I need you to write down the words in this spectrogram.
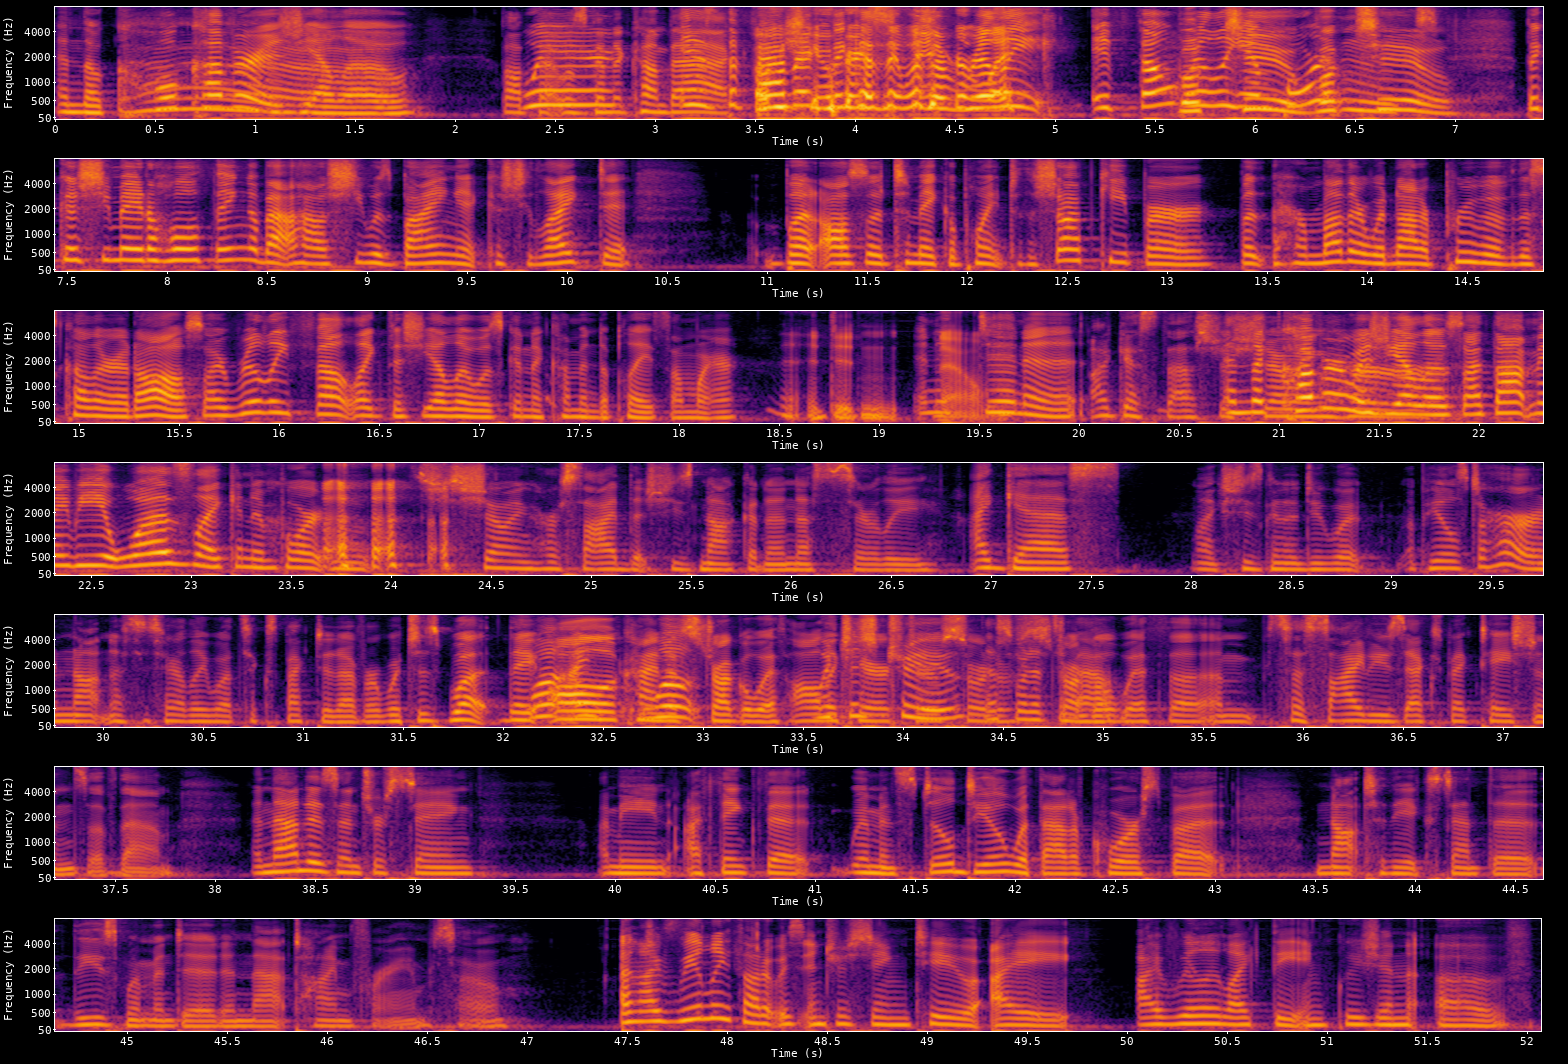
and the whole cover is oh. yellow. thought that was going to come back. is the oh, fabric? you were- because it was a really, like- it felt Book really two, book important. two. Because she made a whole thing about how she was buying it because she liked it, but also to make a point to the shopkeeper. But her mother would not approve of this color at all. So I really felt like this yellow was going to come into play somewhere, It didn't. and no. it didn't. i guess that's just And the showing cover was yellow, so I thought maybe it was like an important. it's just showing her side that she's not going to necessarily I guess. like she's going to do what appeals to her and not necessarily what's expected of her, which is what they Well, I- all kind well, of struggle with. All the which is characters true. sort That's of what struggle about. with um, society's expectations of them, and that is interesting. I mean, I think that women still deal with that, of course, but not to the extent that these women did in that time frame. So, And I really thought it was interesting too. I I really liked the inclusion of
